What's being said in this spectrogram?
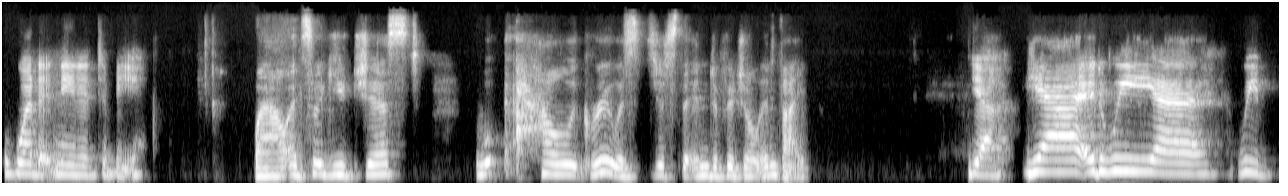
what it needed to be. Wow. And so you just how it grew is just the individual invite. Yeah. Yeah. And we uh we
